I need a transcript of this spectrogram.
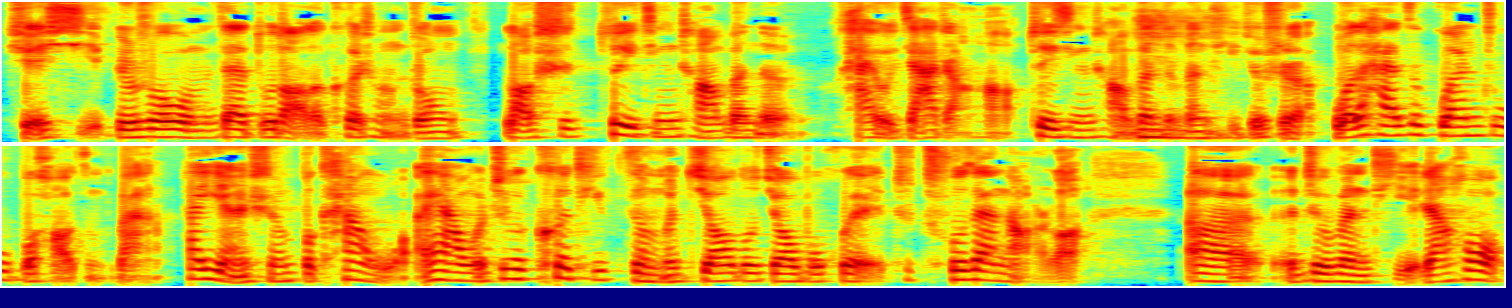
学习。比如说我们在督导的课程中，老师最经常问的，还有家长哈最经常问的问题就是：我的孩子关注不好怎么办？他眼神不看我，哎呀，我这个课题怎么教都教不会，这出在哪儿了？呃，这个问题，然后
